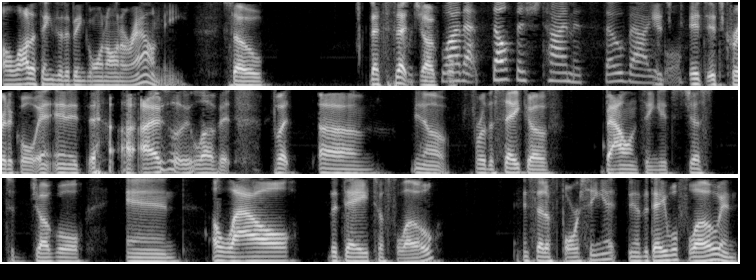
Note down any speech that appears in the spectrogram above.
a lot of things that have been going on around me. So that's that Which juggle. Is why that selfish time is so valuable. It's it's, it's critical, and, and it I absolutely love it. But um, you know, for the sake of balancing, it's just to juggle and allow the day to flow instead of forcing it. You know, the day will flow, and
